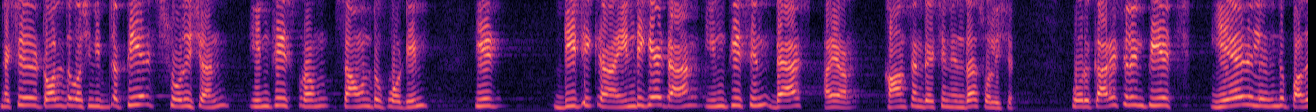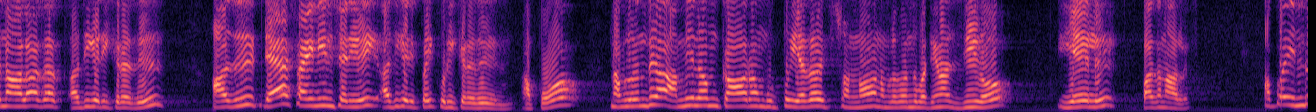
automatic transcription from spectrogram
Next twelfth question if the pH solution increase from seven to fourteen it டிடிக் indicate and increase in dash ion concentration in the solution ஒரு கரைசலின் பிஹெச் ஏழிலிருந்து பதினாலாக அதிகரிக்கிறது. அது டேஷ் அயனின் செறிவை அதிகரிப்பை குறிக்கிறது. அப்போது நம்மளுக்கு வந்து அமிலம் காரம் உப்பு எதை வச்சு சொன்னோம்? நம்மளுக்கு வந்து பார்த்திங்கன்னா ஜீரோ ஏழு பதினாலு. அப்போ இந்த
